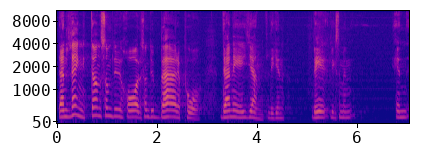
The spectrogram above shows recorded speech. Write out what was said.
Den längtan som du har, som du bär på, den är egentligen det är liksom en, en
